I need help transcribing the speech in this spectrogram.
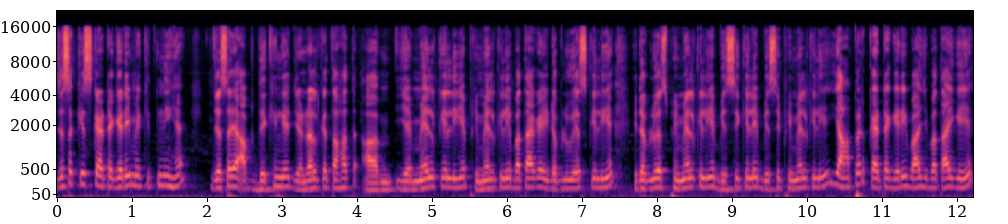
जैसे किस कैटेगरी में कितनी है? जैसे आप देखेंगे जनरल के तहत ये मेल के लिए फीमेल के लिए बताया गया ई के लिए ईडब्ल्यूएस फीमेल के लिए बीसी के लिए बीसी फीमेल के लिए, यहाँ पर कैटेगरी वाइज बताई गई है।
